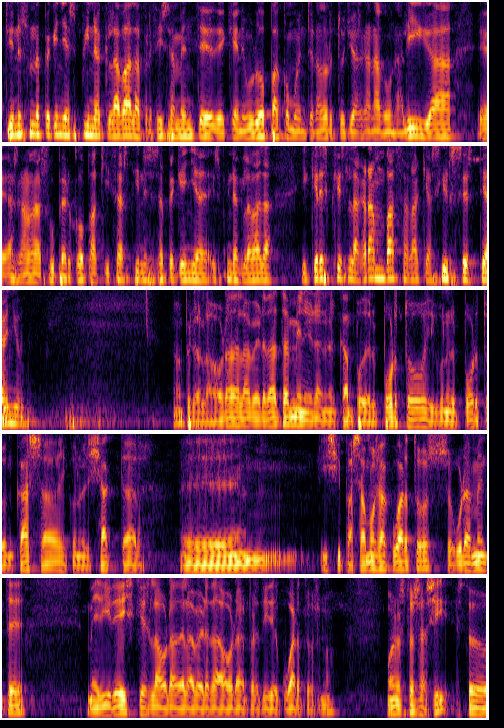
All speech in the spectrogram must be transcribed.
tienes una pequeña espina clavada precisamente de que en Europa como entrenador tú ya has ganado una liga, eh, has ganado la Supercopa. Quizás tienes esa pequeña espina clavada y crees que es la gran baza a la que asirse este año. No, pero a la hora de la verdad también era en el campo del Porto y con el Porto en casa y con el Shakhtar. y si pasamos a cuartos, seguramente me diréis que es la hora de la verdad ahora en partido de cuartos, ¿no? Bueno, esto es así. Esto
